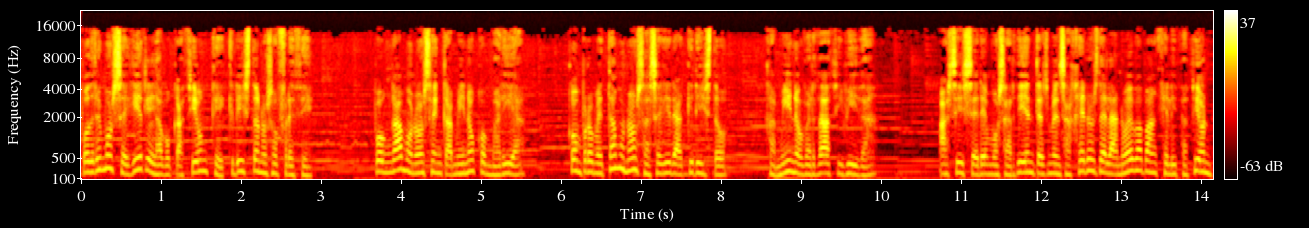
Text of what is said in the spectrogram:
podremos seguir la vocación que Cristo nos ofrece. Pongámonos en camino con María. Comprometámonos a seguir a Cristo, camino, verdad y vida. Así seremos ardientes mensajeros de la nueva evangelización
